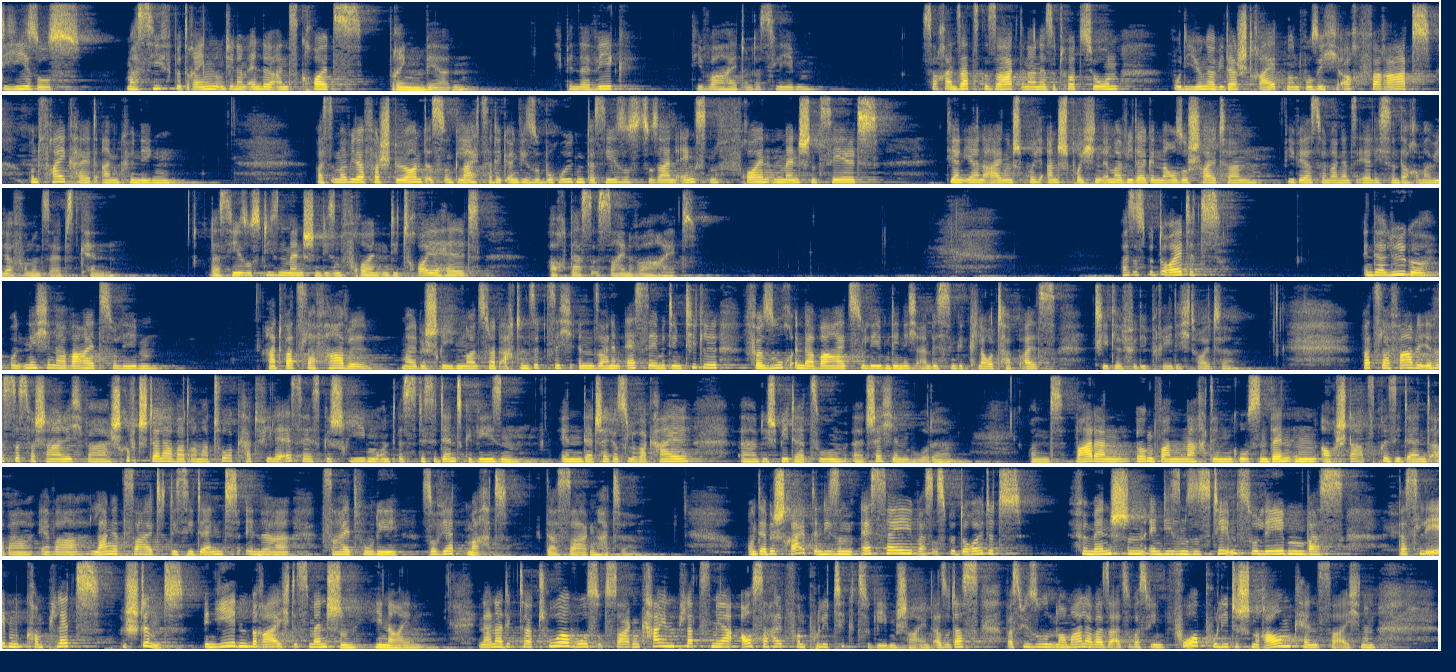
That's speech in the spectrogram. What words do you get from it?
die Jesus massiv bedrängen und ihn am Ende ans Kreuz bringen werden. Ich bin der Weg, die Wahrheit und das Leben. Ist auch ein Satz gesagt in einer Situation, wo die Jünger wieder streiten und wo sich auch Verrat und Feigheit ankündigen. Was immer wieder verstörend ist und gleichzeitig irgendwie so beruhigend, dass Jesus zu seinen engsten Freunden Menschen zählt, die an ihren eigenen Ansprüchen immer wieder genauso scheitern, wie wir es, wenn wir ganz ehrlich sind, auch immer wieder von uns selbst kennen. Dass Jesus diesen Menschen, diesen Freunden die Treue hält, auch das ist seine Wahrheit. Was es bedeutet, in der Lüge und nicht in der Wahrheit zu leben, hat Václav Havel mal beschrieben, 1978 in seinem Essay mit dem Titel Versuch in der Wahrheit zu leben, den ich ein bisschen geklaut habe als Titel für die Predigt heute. Václav Havel, ihr wisst es wahrscheinlich, war Schriftsteller, war Dramaturg, hat viele Essays geschrieben und ist Dissident gewesen in der Tschechoslowakei, äh, die später zu äh, Tschechien wurde und war dann irgendwann nach den großen Wenden auch Staatspräsident, aber er war lange Zeit Dissident in der Zeit, wo die Sowjetmacht das Sagen hatte. Und er beschreibt in diesem Essay, was es bedeutet, für Menschen in diesem System zu leben, was das Leben komplett bestimmt, in jeden Bereich des Menschen hinein. In einer Diktatur, wo es sozusagen keinen Platz mehr außerhalb von Politik zu geben scheint. Also das, was wir so normalerweise als so was wie einen vorpolitischen Raum kennzeichnen.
